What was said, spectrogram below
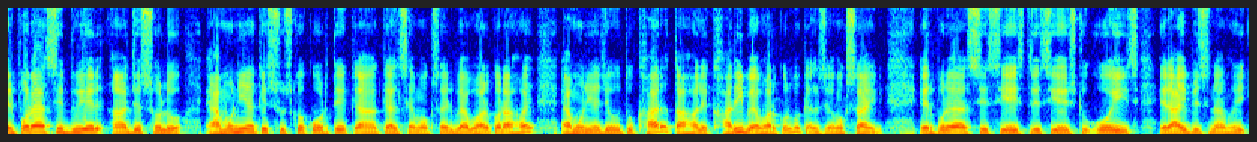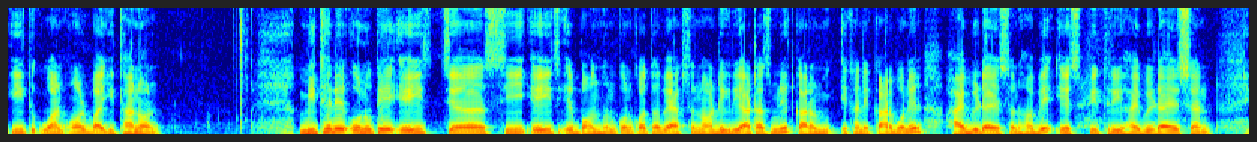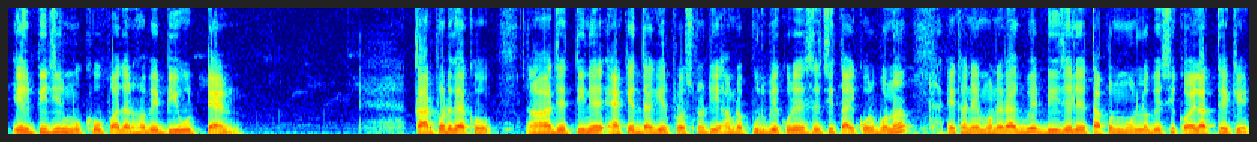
এরপরে আসছি দুইয়ের যে ষোলো, অ্যামোনিয়াকে শুষ্ক করতে ক্যালসিয়াম অক্সাইড ব্যবহার করা হয়। অ্যামোনিয়া যেহেতু ক্ষার, তাহলে ক্ষারই ব্যবহার করব ক্যালসিয়াম অক্সাইড। এরপরে আসছি CH three CH two OH এর আইপিস নাম হয় ইথ ওয়ান অল বা ইথানল। মিথেনের অণুতে এইচ সিএইচ এর বন্ধন কোণ কত হবে? একশো ন ডিগ্রি আঠাশ মিনিট, কারণ এখানে কার্বনের হাইব্রিডাইজেশন হবে এসপি থ্রি হাইব্রিডাইজেশন এলপিজির মুখ্য উপাদান হবে বিউট টেন। তারপরে দেখো যে তিনের একের দাগের প্রশ্নটি আমরা পূর্বে করে এসেছি, তাই করব না। এখানে মনে রাখবে, ডিজেলের তাপন মূল্য বেশি কয়লার থেকে।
